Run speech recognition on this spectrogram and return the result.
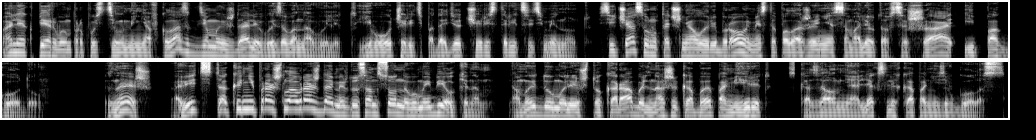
Олег первым пропустил меня в класс, где мы ждали вызова на вылет. Его очередь подойдет через 30 минут. Сейчас он уточнял у Реброва местоположение самолетов США и погоду. «Знаешь, а ведь так и не прошла вражда между Самсоновым и Белкиным. А мы думали, что корабль наши КБ помирит», — сказал мне Олег, слегка понизив голос.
